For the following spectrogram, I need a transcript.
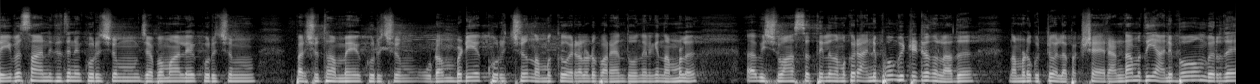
ദൈവ സാന്നിധ്യത്തിനെക്കുറിച്ചും ജപമാലയെക്കുറിച്ചും പരിശുദ്ധ അമ്മയെക്കുറിച്ചും ഉടമ്പടിയെക്കുറിച്ചും നമുക്ക് ഒരാളോട് പറയാൻ തോന്നില്ലെങ്കിൽ നമ്മൾ വിശ്വാസത്തിൽ നമുക്കൊരു അനുഭവം കിട്ടിയിട്ടെന്നുള്ള അത് നമ്മുടെ കുറ്റമല്ല. പക്ഷേ രണ്ടാമത് ഈ അനുഭവം വെറുതെ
